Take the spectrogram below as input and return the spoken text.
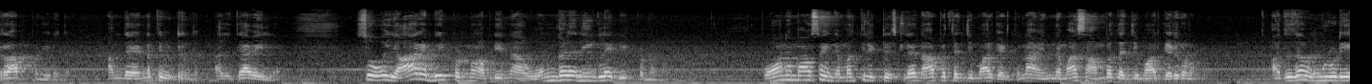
ட்ராப் பண்ணிவிடுங்க அந்த எண்ணத்தை விட்டுருங்க. அது தேவையில்லை. ஸோ யாரை பீட் பண்ணணும் அப்படின்னா உங்களை நீங்களே பீட் பண்ணணும். போன மாதம் இந்த மந்த்லி டெஸ்ட்டில் நாற்பத்தஞ்சு மார்க் எடுத்தேன்னா இந்த மாதம் ஐம்பத்தஞ்சு மார்க் எடுக்கணும். அதுதான் உங்களுடைய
